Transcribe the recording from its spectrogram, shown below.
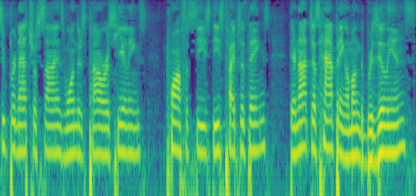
supernatural signs, wonders, powers, healings, prophecies, these types of things, they're not just happening among the Brazilians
